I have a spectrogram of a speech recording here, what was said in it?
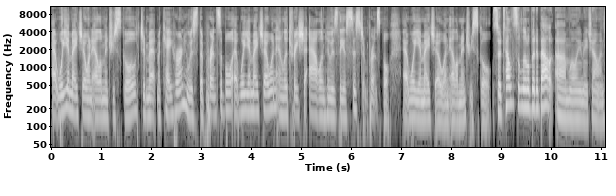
at William H. Owen Elementary School, Jamette McCahern, who is the principal at William H. Owen, and Latricia Allen, who is the assistant principal at William H. Owen Elementary School. So tell us a little bit about um, William H. Owen.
